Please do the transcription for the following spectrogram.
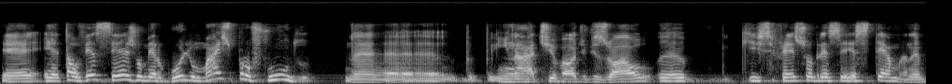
É, é, talvez seja o mergulho mais profundo né, é, em narrativa audiovisual é, que se fez sobre esse, esse tema, né?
